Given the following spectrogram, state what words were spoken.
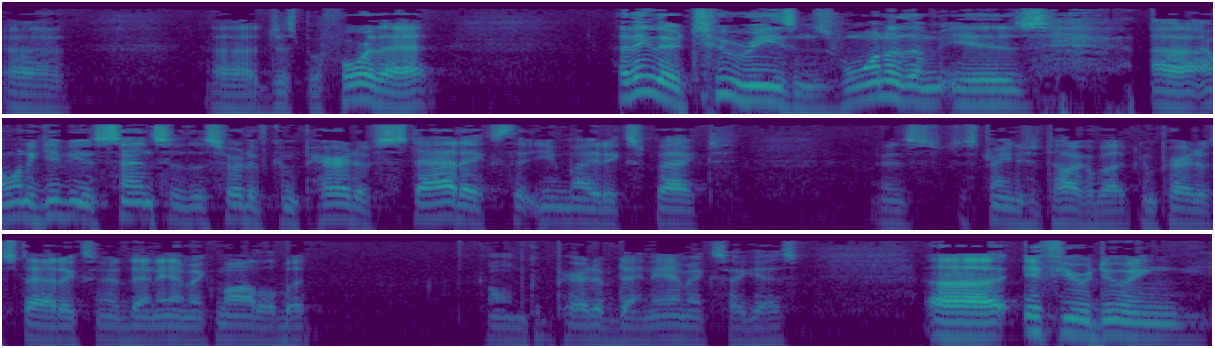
uh, uh, just before that. I think there are two reasons. One of them is uh, I want to give you a sense of the sort of comparative statics that you might expect. It's strange to talk about comparative statics in a dynamic model, but call them comparative dynamics, I guess. Uh, if you were doing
